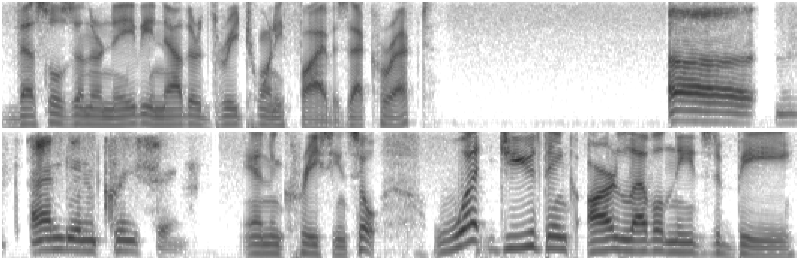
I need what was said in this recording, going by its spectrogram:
vessels in their Navy. Now they're 325. Is that correct? Uh, and increasing. And increasing. So, what do you think our level needs to be,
